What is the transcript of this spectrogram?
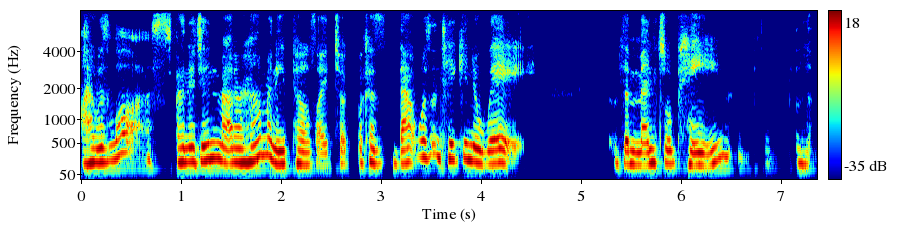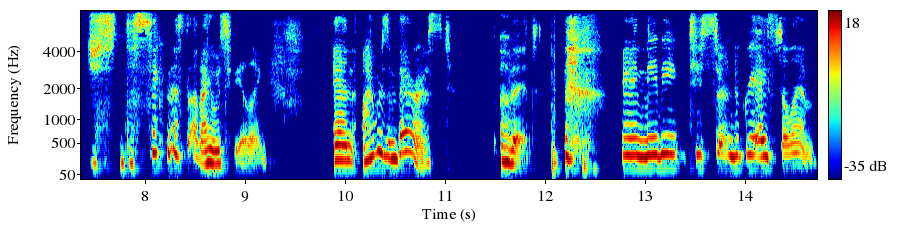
I was lost. And it didn't matter how many pills I took because that wasn't taking away the mental pain, just the sickness that I was feeling. And I was embarrassed of it. and maybe to a certain degree, I still am.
